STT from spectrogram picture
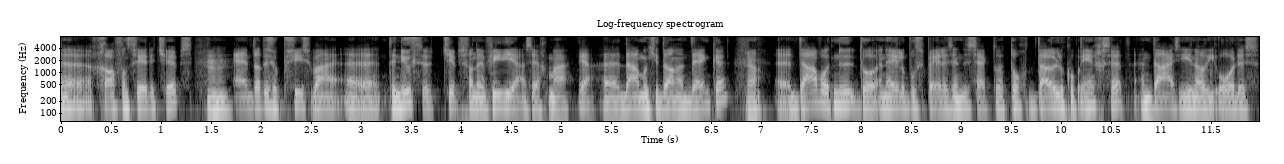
uh, geavanceerde chips. Mm. En dat is ook precies waar uh, de nieuwste chips van Nvidia, zeg maar, ja, uh, daar moet je dan aan denken. Ja. daar wordt nu door een heleboel spelers in de sector toch duidelijk op ingezet. En daar zie je nou die orders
